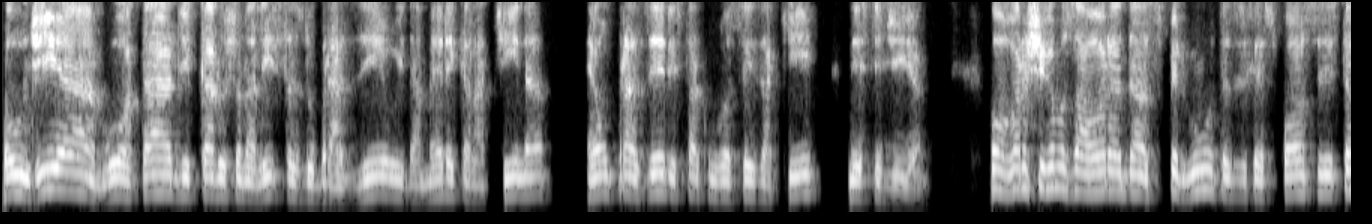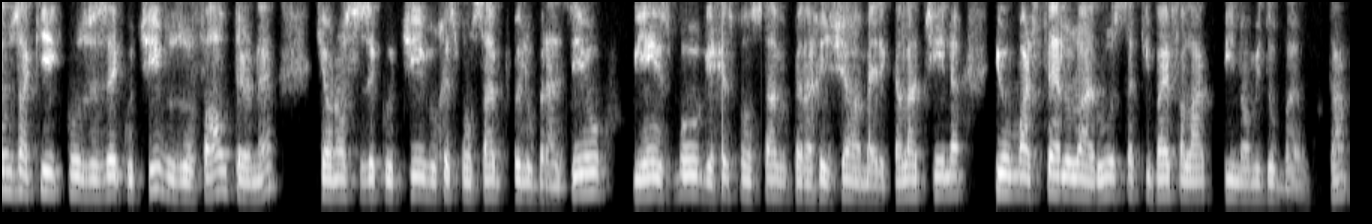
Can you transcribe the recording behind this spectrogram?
Bom dia, boa tarde, caros jornalistas do Brasil e da América Latina. É um prazer estar com vocês aqui neste dia. Bom, agora chegamos à hora das perguntas e respostas. Estamos aqui com os executivos, o Walter, né, que é o nosso executivo responsável pelo Brasil, o Jens Burg, responsável pela região América Latina, e o Marcelo Larussa, que vai falar em nome do banco, tá?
